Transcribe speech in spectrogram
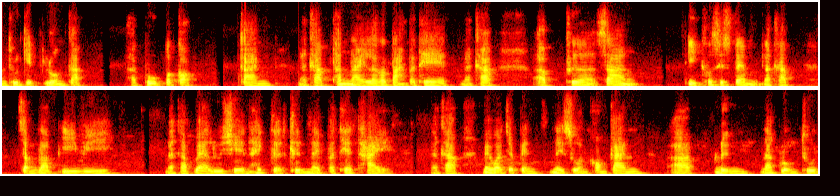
ำธุรกิจร่วมกับผู้ประกอบการนะครับทั้งในแล้วก็ต่างประเทศนะครับเพื่อสร้าง ecosystem นะครับสำหรับ EV นะครับ value chain ให้เกิดขึ้นในประเทศไทยนะครับ ไม่ว่าจะเป็นในส่วนของการดึงนักลงทุน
